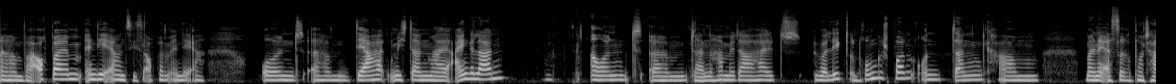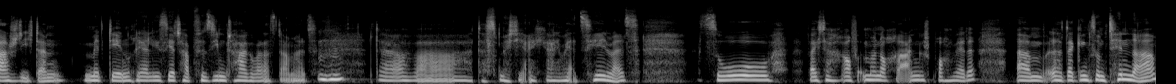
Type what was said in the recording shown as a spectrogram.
ähm, war auch beim NDR und sie ist auch beim NDR. Und ähm, der hat mich dann mal eingeladen und ähm, dann haben wir da halt überlegt und rumgesponnen und dann kam meine erste Reportage, die ich dann mit denen realisiert habe. Für sieben Tage war das damals. Da war, das möchte ich eigentlich gar nicht mehr erzählen, weil es so, weil ich darauf immer noch angesprochen werde. Ähm, da ging es um Tinder.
